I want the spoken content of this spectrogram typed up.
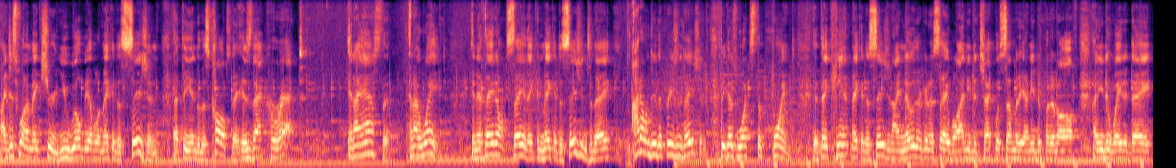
I just want to make sure you will be able to make a decision at the end of this call today. Is that correct? And I ask them and I wait and if they don't say they can make a decision today I don't do the presentation. Because what's the point? If they can't make a decision I know they're gonna say well I need to check with somebody. I need to put it off. I need to wait a day.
